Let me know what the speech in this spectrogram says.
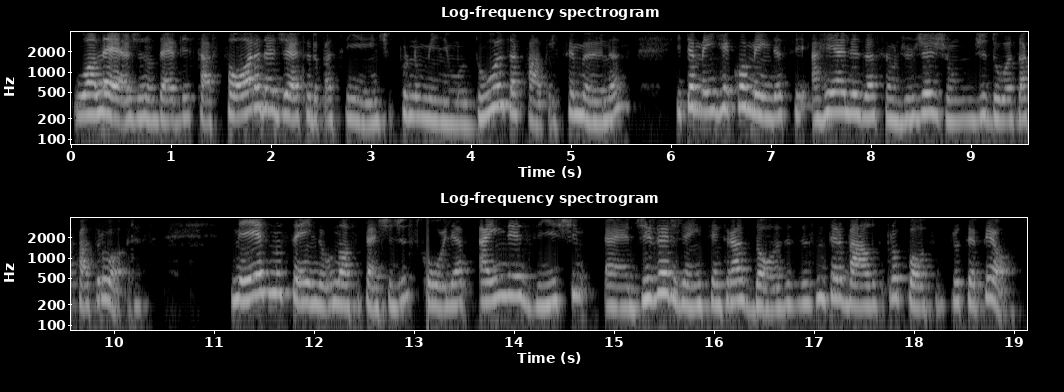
O alérgeno deve estar fora da dieta do paciente por no mínimo duas a quatro semanas e também recomenda-se a realização de um jejum de duas a quatro horas. Mesmo sendo o nosso teste de escolha, ainda existe é, divergência entre as doses e os intervalos propostos para o TPO.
